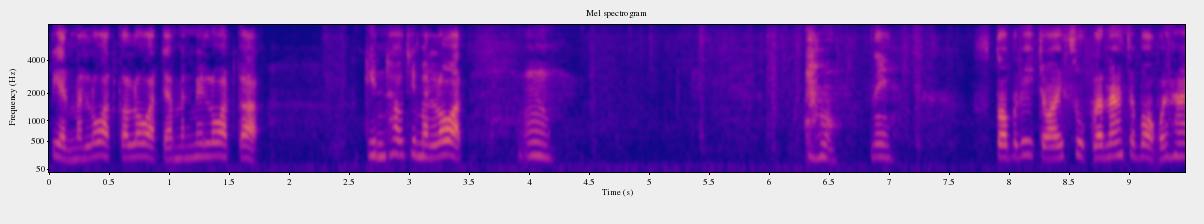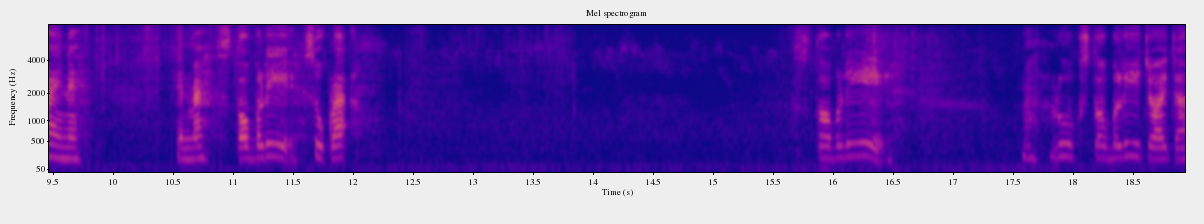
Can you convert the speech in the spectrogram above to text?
เปลี่ยนมันรอดก็รอดจ้ะมันไม่รอดก็ กินเท่าที่มันรอด อืมนี่สตรอเบอรี่จอยสุกแล้วนะจะบอกไว้ให้เนี่ยเห็นไหมสตรอเบอรี่สุกแล้ว ตรอเบอรี่นะลูกสตรอเบอรี่จอยจ้ะ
